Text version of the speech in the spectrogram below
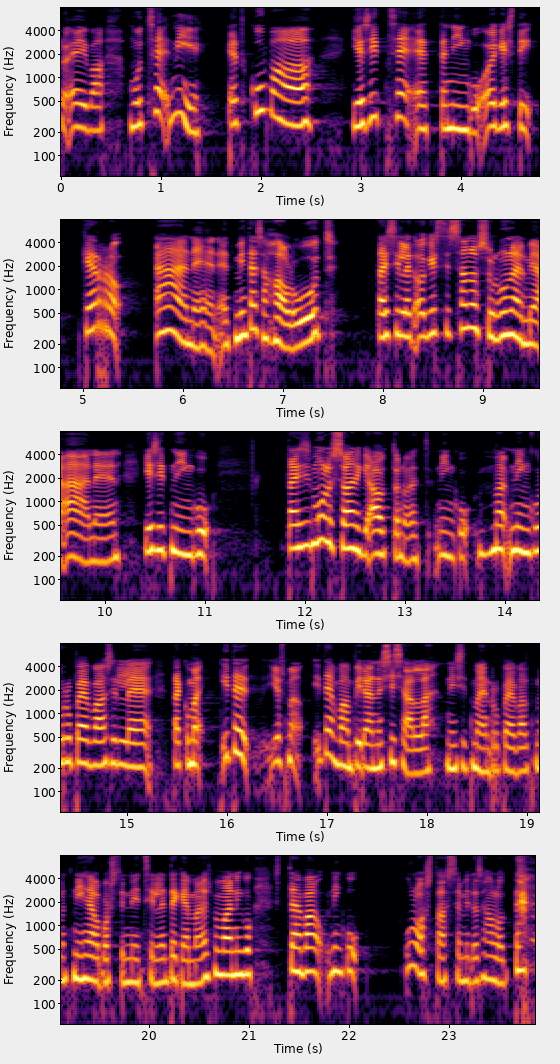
No ei vaan. Mutta se, niin, että kuvaa ja sitten se, että niinku oikeasti kerro ääneen, että mitä sä haluut. Tai sille, että oikeasti sano sun unelmia ääneen. Ja sitten niinku, tai siis mulle se on ainakin auttanut, että niinku, mä niinku rupean vaan silleen, tai kun mä ite, jos mä itse vaan pidän ne sisällä, niin sit mä en rupea välttämättä niin helposti niitä silleen tekemään. Jos mä vaan niinku, sit vaan niinku ulostaa se, mitä sä haluat tehdä.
